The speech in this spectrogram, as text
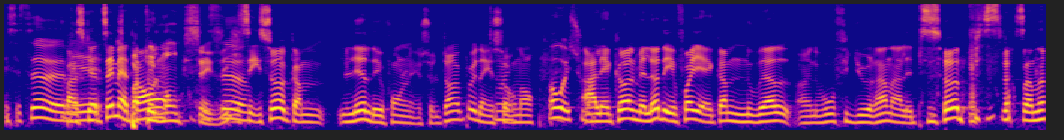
Mais c'est ça. Parce mais- que, tu sais, C'est pas mettons. tout le monde qui saisit. ça. C'est ça, comme Lille, des fois, on l'insulte un peu d'un surnom. Oh oui, souvent. À l'école, mais là, des fois, il y a comme une nouvelle, un nouveau figurant dans l'épisode, puis cette personne-là,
